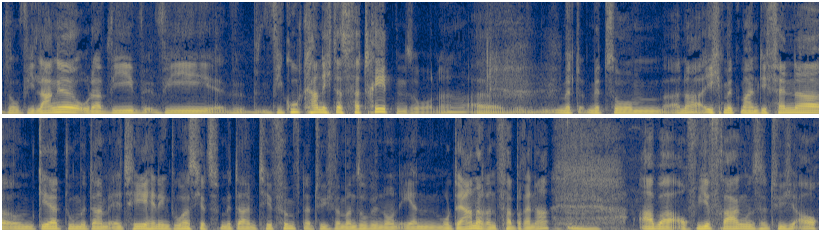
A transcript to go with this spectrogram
so wie lange oder wie, wie, wie gut kann ich das vertreten, so, ne? Äh, mit, mit so einem, na, ich mit meinem Defender, und Gerd, du mit deinem LT, Henning, du hast jetzt mit deinem T5 natürlich, wenn man so will, noch einen eher einen moderneren Verbrenner. Mhm. Aber auch wir fragen uns natürlich auch,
